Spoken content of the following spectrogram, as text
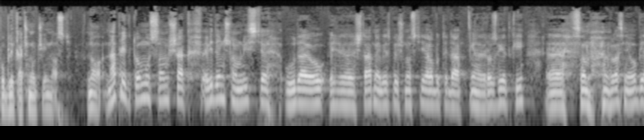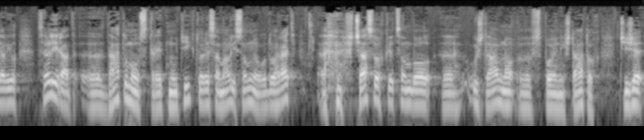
publikačnú činnosť. No, napriek tomu som však v evidenčnom liste údajov štátnej bezpečnosti, alebo teda rozviedky, som vlastne objavil celý rad dátumov stretnutí, ktoré sa mali so mnou odohrať v časoch, keď som bol už dávno v Spojených štátoch. Čiže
